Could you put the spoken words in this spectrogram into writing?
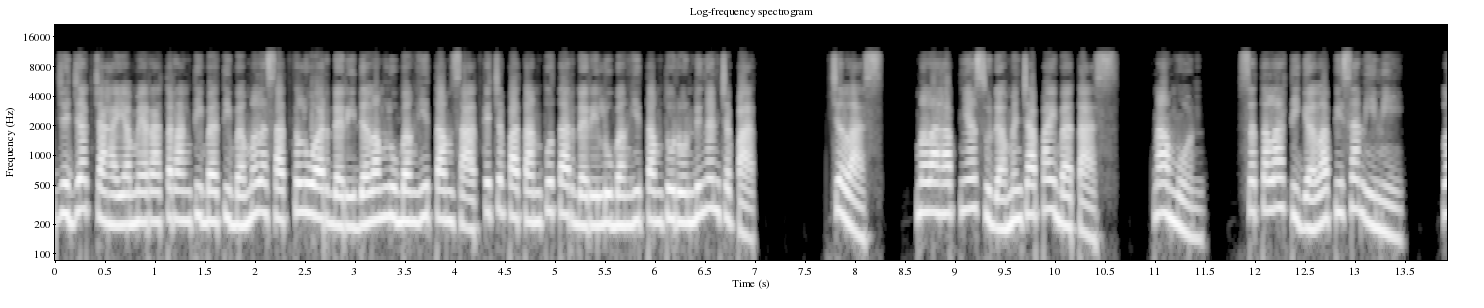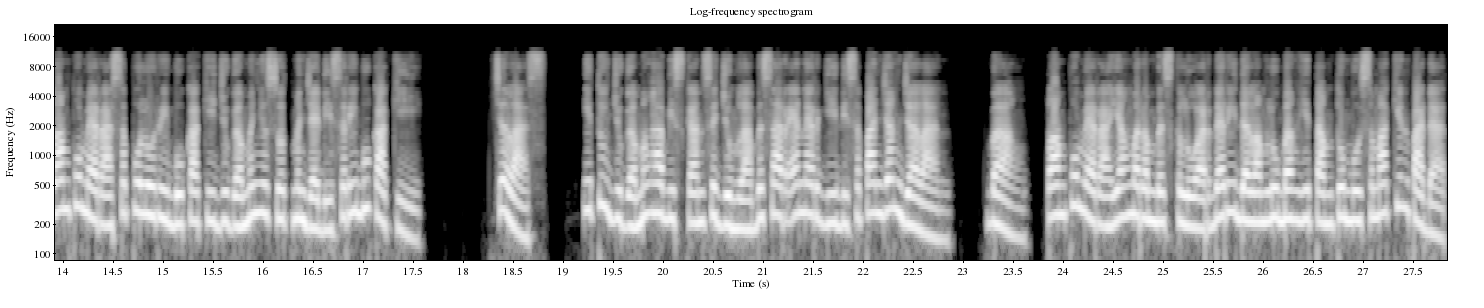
jejak cahaya merah terang tiba-tiba melesat keluar dari dalam lubang hitam saat kecepatan putar dari lubang hitam turun dengan cepat. Jelas, melahapnya sudah mencapai batas. Namun, setelah tiga lapisan ini, lampu merah 10.000 kaki juga menyusut menjadi 1.000 kaki. Jelas, itu juga menghabiskan sejumlah besar energi di sepanjang jalan. Bang, lampu merah yang merembes keluar dari dalam lubang hitam tumbuh semakin padat.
